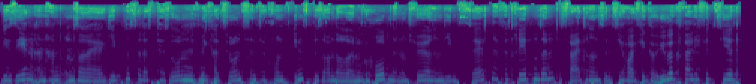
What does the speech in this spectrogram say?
Wir sehen anhand unserer Ergebnisse, dass Personen mit Migrationshintergrund insbesondere im gehobenen und höheren Dienst seltener vertreten sind. Des Weiteren sind sie häufiger überqualifiziert.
